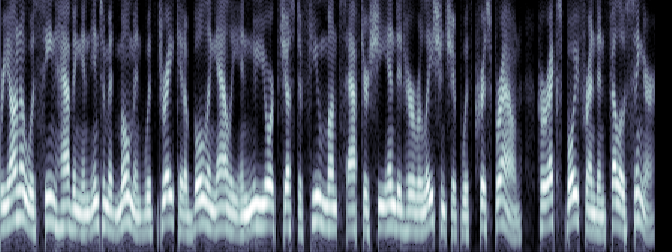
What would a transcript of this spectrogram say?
Rihanna was seen having an intimate moment with Drake at a bowling alley in New York just a few months after she ended her relationship with Chris Brown, her ex boyfriend and fellow singer,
